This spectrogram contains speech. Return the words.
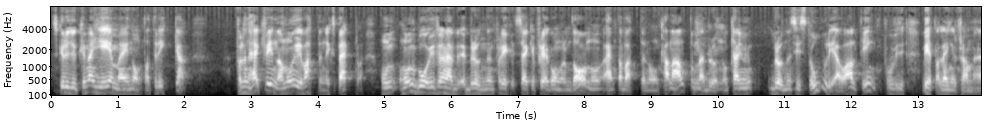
Skulle du kunna ge mig något att dricka? För den här kvinnan hon är ju vattenexpert. Va? Hon, hon går ju till den här brunnen för, säkert flera gånger om dagen och hämtar vatten. Och hon kan allt om den här brunnen. Hon kan ju brunnens historia och allting får vi veta längre fram här.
